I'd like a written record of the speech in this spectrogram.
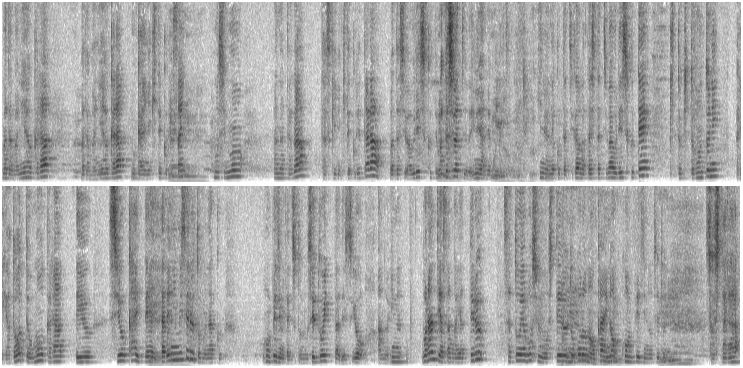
まだ間に合うからまだ間に合うから迎えに来てください。もしもあなたが助けに来てくれたら私は嬉しくて私はっていうのは犬や猫たち犬や猫たちが私たちは嬉しくてきっときっと本当にありがとうって思うからっていう詩を書いて誰に見せるともなくホームページみたいにちょっと載せといたですよ。あの犬ボランティアさんがやってる里親募集をしているところの会のホームページに載せといて。そしたら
